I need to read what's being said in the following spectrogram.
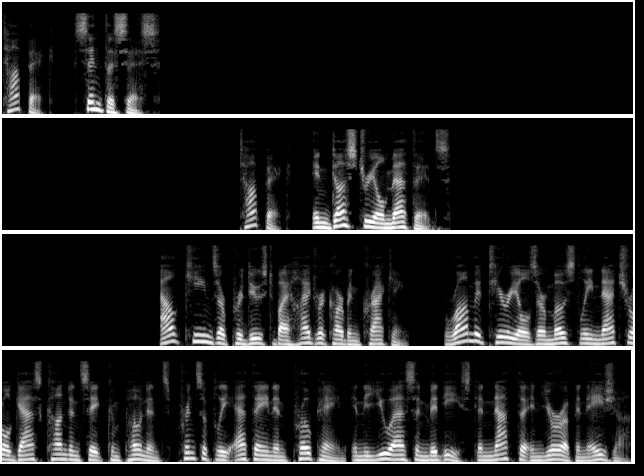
Topic: Synthesis. Industrial methods Alkenes are produced by hydrocarbon cracking. Raw materials are mostly natural gas condensate components principally ethane and propane in the US and Mideast and naphtha in Europe and Asia.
